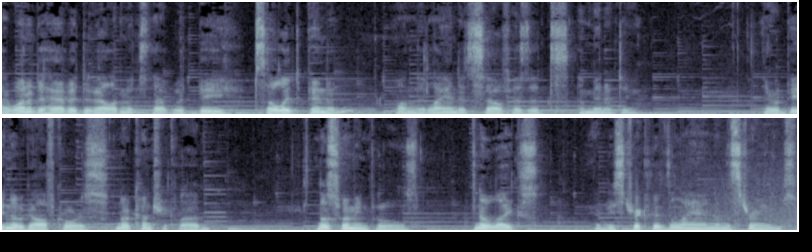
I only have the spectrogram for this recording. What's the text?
I wanted to have a development that would be solely dependent on the land itself as its amenity. There would be no golf course, no country club, no swimming pools, no lakes. Be strictly the land and the streams.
